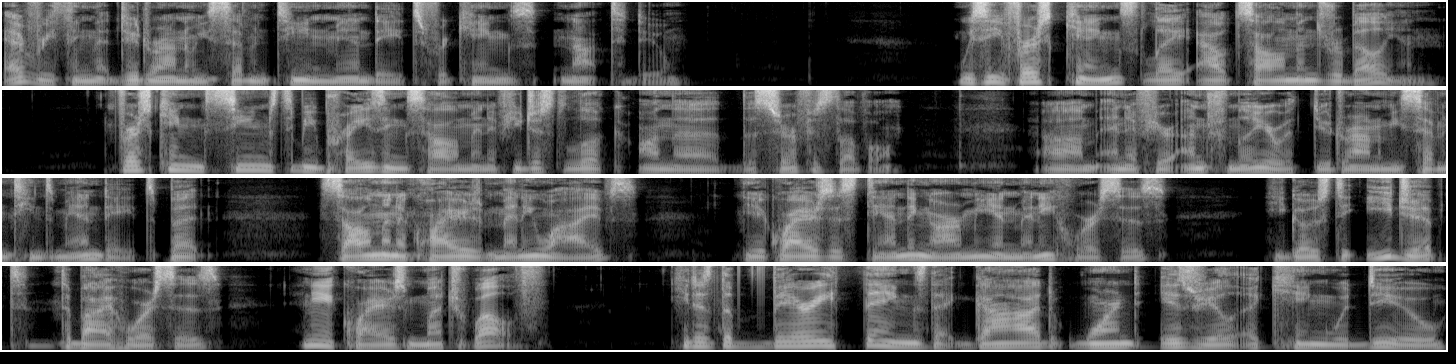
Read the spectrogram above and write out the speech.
everything that Deuteronomy 17 mandates for kings not to do. We see 1 Kings lay out Solomon's rebellion. 1 Kings seems to be praising Solomon if you just look on the, the surface level, um, and if you're unfamiliar with Deuteronomy 17's mandates. But Solomon acquires many wives, he acquires a standing army and many horses, he goes to Egypt to buy horses, and he acquires much wealth. He does the very things that God warned Israel a king would do,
